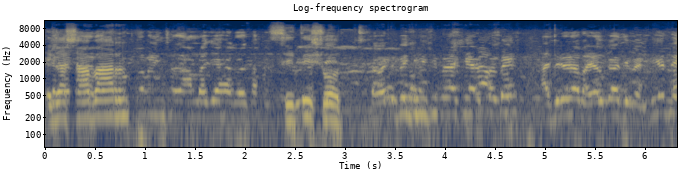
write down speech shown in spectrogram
এটা সাবার একটু বেশি বেশি করে শেয়ার করবেন আর ভিডিওটা ভাইরাল করে দিবেন ঠিক আছে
